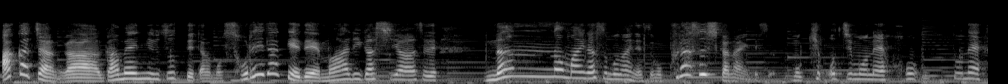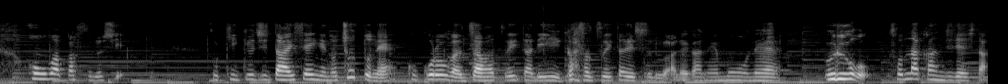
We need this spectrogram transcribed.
赤ちゃんが画面に映ってたらもうそれだけで周りが幸せで何のマイナスもないんですよもうプラスしかないんですよもう気持ちもねほんとねほんわかするしそう緊急事態宣言のちょっとね心がざわついたりガサついたりするあれがねもうね潤う。そんな感じでした。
